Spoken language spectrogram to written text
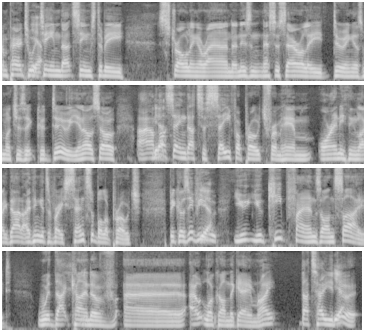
compared to a team that seems to be strolling around and isn't necessarily doing as much as it could do, you know. So I'm not saying that's a safe approach from him or anything like that. I think it's a very sensible approach because if you yeah. you you keep fans on side with that kind of uh, outlook on the game, right? That's how you yeah. do it.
